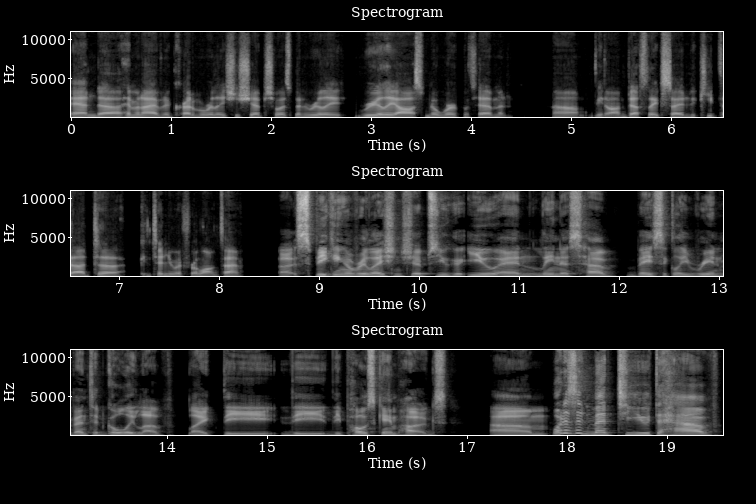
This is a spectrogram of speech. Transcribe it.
And uh, him and I have an incredible relationship, so it's been really, really awesome to work with him. And um, you know, I'm definitely excited to keep that uh, continue it for a long time. Uh, speaking of relationships, you you and Linus have basically reinvented goalie love, like the the the post game hugs. Um, what has it meant to you to have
